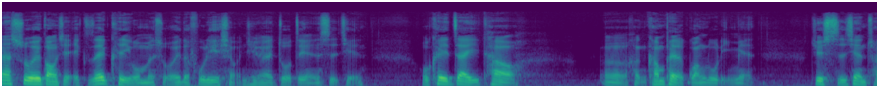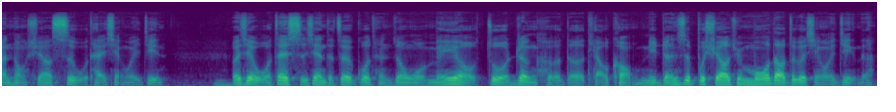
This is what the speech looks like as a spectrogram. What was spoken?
那数位光学 exactly 我们所谓的傅立叶显微镜在做这件事情，我可以在一套呃很 compact 的光路里面去实现传统需要四五台显微镜，而且我在实现的这个过程中，我没有做任何的调控，你人是不需要去摸到这个显微镜的，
